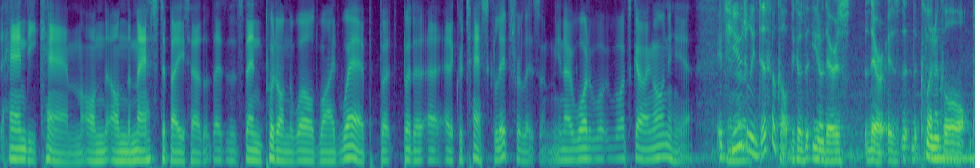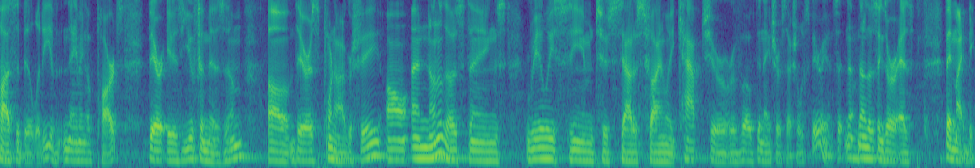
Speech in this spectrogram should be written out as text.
uh, handy cam on on the masturbator that that's, then put on the World Wide Web, but but a, a, a grotesque literalism. You know what, what what's going on here? It's You know. hugely difficult because you know there's there is the, the clinical possibility of naming of parts. There is euphemism. Uh, there's pornography, uh, and none of those things really seem to satisfyingly capture or evoke the nature of sexual experience. None of those things are as they might be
